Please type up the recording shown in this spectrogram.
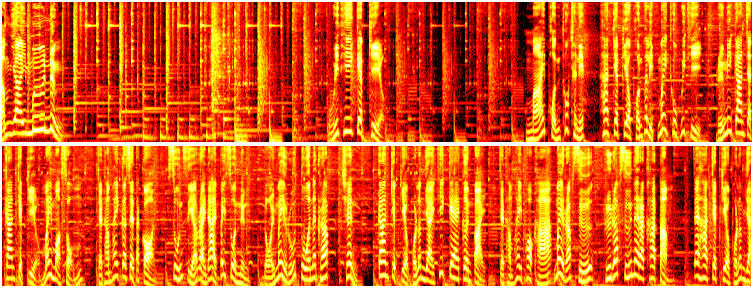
ลำไยมือหนึ่ง วิธีเก็บเกี่ยว ไม้ผลทุกชนิด หากเก็บเกี่ยวผลผลิตไม่ถูกวิธี หรือมีการจัดการเก็บเกี่ยวไม่เหมาะสม จะทำให้เกษตรกรสูญเสียรายได้ไปส่วนหนึ่ง โดยไม่รู้ตัวนะครับ เช่น การเก็บเกี่ยวผลลำไยที่แก่เกินไป จะทำให้พ่อค้าไม่รับซื้อ หรือรับซื้อในราคาต่ำ แต่หากเก็บเกี่ยวผลลำไย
